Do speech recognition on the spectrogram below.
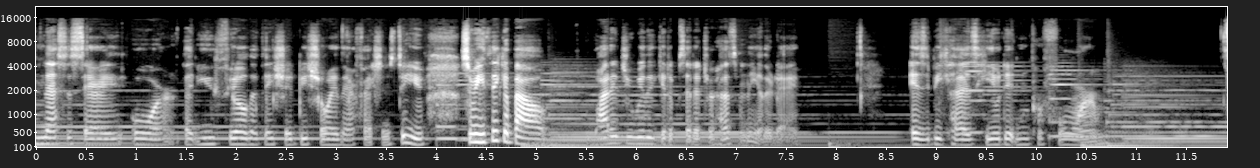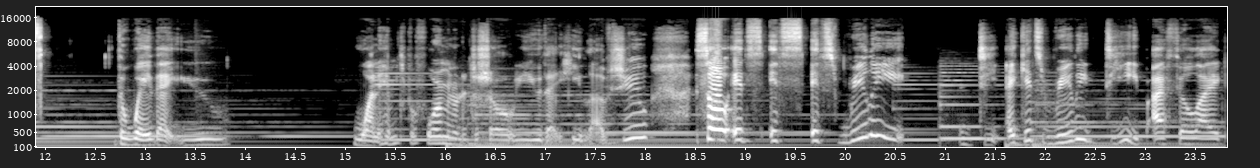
necessary or that you feel that they should be showing their affections to you. So when you think about why did you really get upset at your husband the other day? Is it because he didn't perform the way that you wanted him to perform in order to show you that he loves you. So it's it's it's really deep. It gets really deep. I feel like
